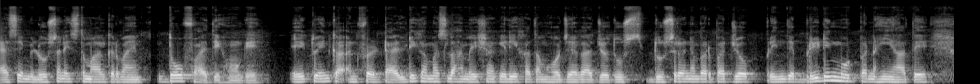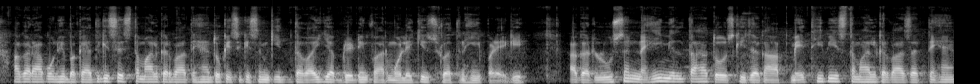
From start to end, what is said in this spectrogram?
ऐसे में लोसन इस्तेमाल करवाएँ, दो फ़ायदे होंगे। एक तो इनका अनफर्टाइलिटी का मसला हमेशा के लिए ख़त्म हो जाएगा जो दूस, दूसरे नंबर पर जो परिंदे ब्रीडिंग मोड पर नहीं आते अगर आप उन्हें बाकायदगी से इस्तेमाल करवाते हैं तो किसी किस्म की दवाई या ब्रीडिंग फार्मूले की ज़रूरत नहीं पड़ेगी। अगर लूसन नहीं मिलता तो उसकी जगह आप मेथी भी इस्तेमाल करवा सकते हैं।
